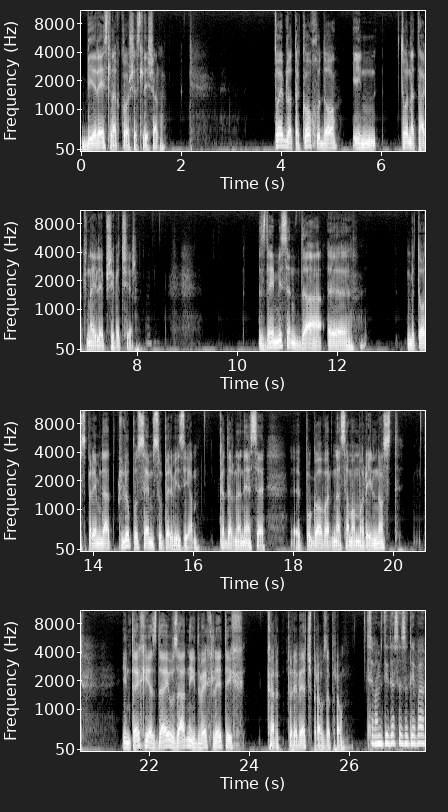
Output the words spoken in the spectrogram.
bi res lahko še slišala. To je bilo tako hudo in to na tak najlepši večer. Zdaj mislim, da eh, me to spremlja kljub vsem supervizijam, kadar nanese eh, pogovor na samomorilnost. In teh je zdaj v zadnjih dveh letih kar preveč, pravzaprav. Se vam zdi, da se zadeva,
